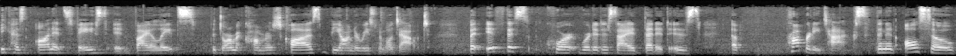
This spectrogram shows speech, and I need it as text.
because on its face it violates the dormant commerce clause beyond a reasonable doubt. But if this court were to decide that it is a property tax, then it also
